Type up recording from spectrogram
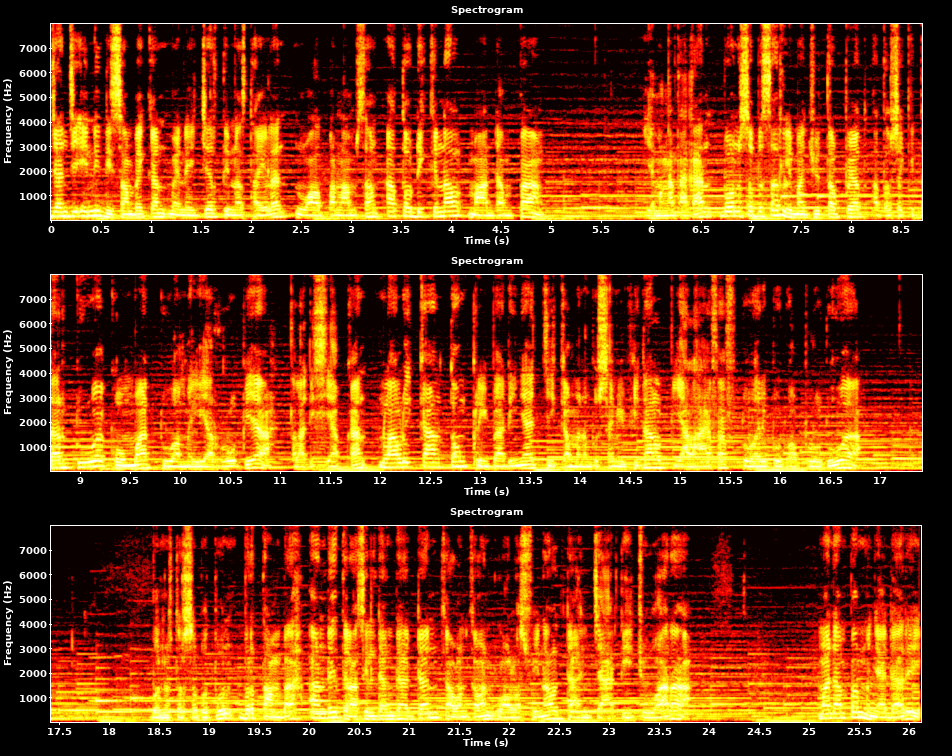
Janji ini disampaikan manajer timnas Thailand Nual Panlamsam atau dikenal Madam Pang. Ia mengatakan bonus sebesar 5 juta peot atau sekitar 2,2 miliar rupiah telah disiapkan melalui kantong pribadinya jika menembus semifinal Piala AFF 2022. Bonus tersebut pun bertambah andai terhasil Dangda dan kawan-kawan lolos final dan jadi juara. Madam Pang menyadari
